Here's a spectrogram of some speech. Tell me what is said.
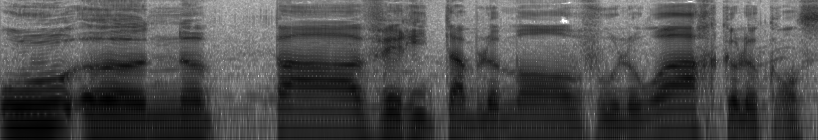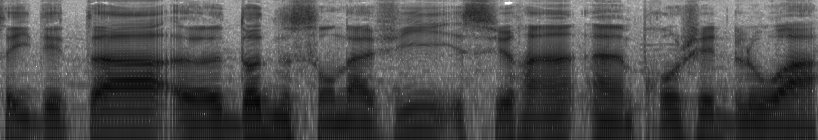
ou euh, ne pas véritablement vouloir que le Conseil d'État euh, donne son avis sur un, projet de loi.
